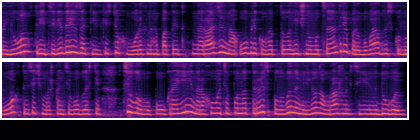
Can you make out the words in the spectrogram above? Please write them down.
Регіон в трійці лідерів за кількістю хворих на гепатит. Наразі на обліку в гептологічному центрі перебуває близько двох тисяч мешканців області. В цілому по Україні нараховується понад 3,5 мільйона уражених цією недугою.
